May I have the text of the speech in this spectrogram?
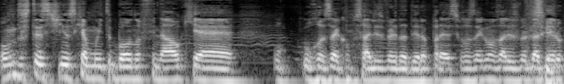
um dos textinhos que é muito bom no final, que é. O, o José Gonzalez verdadeiro aparece. O José Gonzalez verdadeiro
